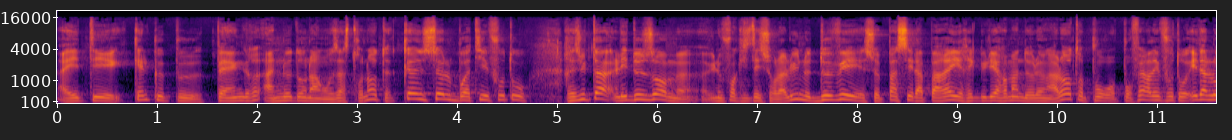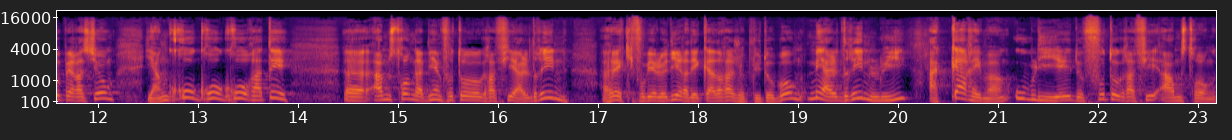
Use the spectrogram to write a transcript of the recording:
a été quelque peu pingre en ne donnant aux astronautes qu'un seul boîtier photo. Résultat, les deux hommes, une fois qu'ils étaient sur la Lune, devaient se passer l'appareil régulièrement de l'un à l'autre pour, pour faire des photos. Et dans l'opération, il y a un gros, gros, gros raté. Euh, Armstrong a bien photographié Aldrin, avec, il faut bien le dire, des cadrages plutôt bons, mais Aldrin, lui, a carrément oublié de photographier Armstrong.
